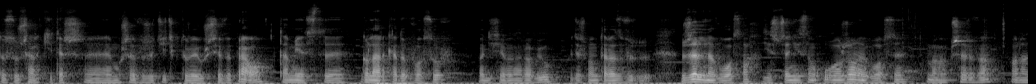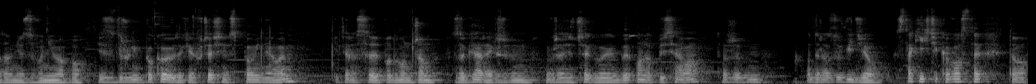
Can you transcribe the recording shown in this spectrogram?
do suszarki też e, muszę wyrzucić, które już się wyprało. Tam jest e, golarka do włosów. Bo dzisiaj będę robił, chociaż mam teraz żel na włosach. Jeszcze nie są ułożone włosy. Mała przerwa. Ola do mnie dzwoniła, bo jest w drugim pokoju, tak jak wcześniej wspominałem. I teraz sobie podłączam zegarek, żebym w razie czego jakby Ola pisała, to żebym od razu widział. Z takich ciekawostek to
